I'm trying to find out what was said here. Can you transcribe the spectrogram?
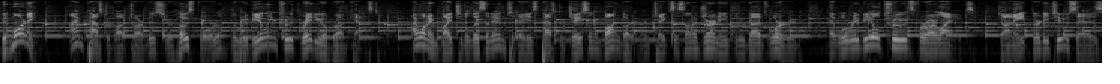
Good morning. I'm Pastor Bob Tarvis, your host for the Revealing Truth radio broadcast. I want to invite you to listen in today as Pastor Jason Baumgartner takes us on a journey through God's Word that will reveal truths for our lives. John 8:32 says,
